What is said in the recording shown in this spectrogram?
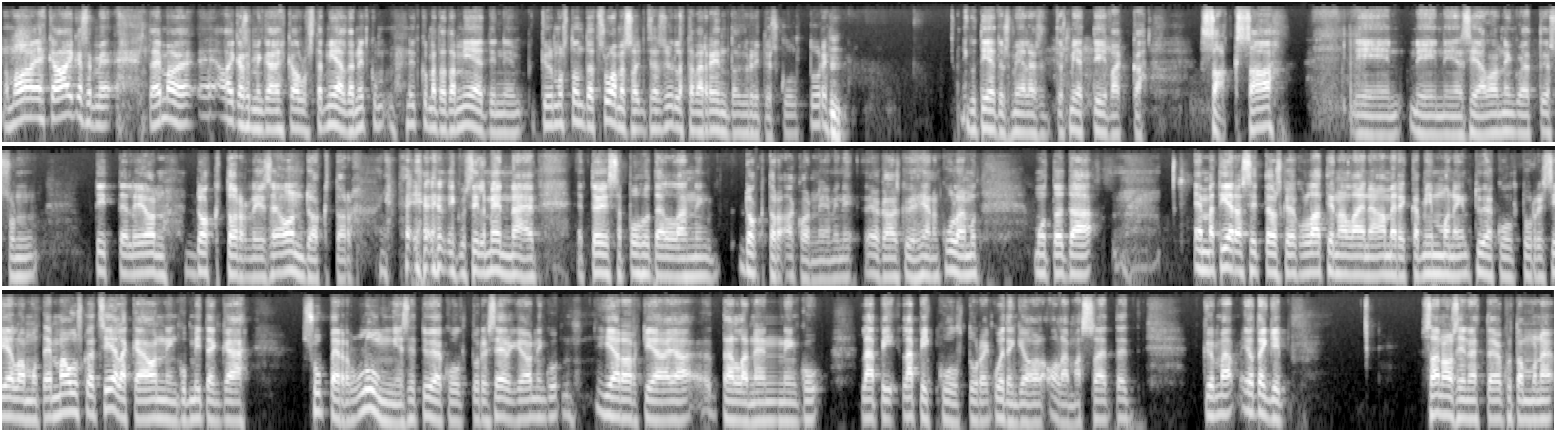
No mä oon ehkä aikaisemmin, tai en mä ole aikaisemminkaan ehkä ollut sitä mieltä, nyt kun, nyt kun mä tätä mietin, niin kyllä musta tuntuu, että Suomessa on itse asiassa yllättävän rento yrityskulttuuri. Mm. Niin kuin tietyssä mielessä, että jos miettii vaikka Saksaa, niin, niin, niin siellä on, niin kuin, että jos sun titteli on doktor, niin se on doktor. Ja, niin kuin sillä mennään, että, että töissä puhutellaan niin doktor Akonniemi, niin, joka olisi kyllä hieno kuulla, mutta, mutta tota, en mä tiedä sitten, olisiko joku latinalainen Amerikka, millainen työkulttuuri siellä on, mutta en mä usko, että sielläkään on niin kuin mitenkään superlungi se työkulttuuri. Sielläkin on niin kuin hierarkia ja tällainen niin kuin läpi, läpikulttuuri kuitenkin on olemassa. Että, että kyllä mä jotenkin sanoisin, että joku tuommoinen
